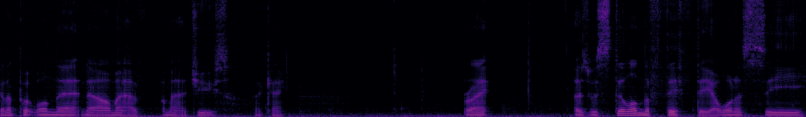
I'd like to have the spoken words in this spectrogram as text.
Can I put one there? No, I'm out of, I'm out of juice. Okay. Right. As we're still on the 50, I want to see...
